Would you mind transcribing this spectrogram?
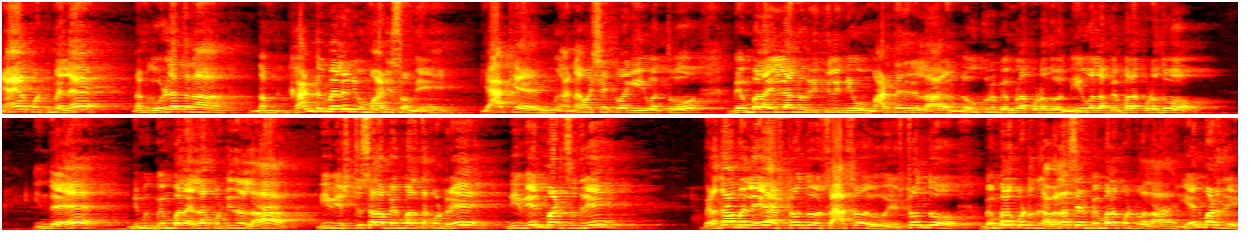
ನ್ಯಾಯ ಕೊಟ್ಟ ಮೇಲೆ ನಮ್ಗೆ ಒಳ್ಳೆತನ ನಮ್ಮ ಕಂಡ ಮೇಲೆ ನೀವು ಮಾಡಿ ಸ್ವಾಮಿ. ಯಾಕೆ ಅನಾವಶ್ಯಕವಾಗಿ ಇವತ್ತು ಬೆಂಬಲ ಇಲ್ಲ ಅನ್ನೋ ರೀತಿಯಲ್ಲಿ ನೀವು ಮಾಡ್ತಾ ಇದ್ದೀರಲ್ಲ, ನೌಕರು ಬೆಂಬಲ ಕೊಡೋದು, ನೀವಲ್ಲ ಬೆಂಬಲ ಕೊಡೋದು. ಹಿಂದೆ ನಿಮಗೆ ಬೆಂಬಲ ಎಲ್ಲ ಕೊಟ್ಟಿದ್ರಲ್ಲ, ನೀವು ಎಷ್ಟು ಸಲ ಬೆಂಬಲ ತಗೊಂಡ್ರಿ ನೀವೇನು ಮಾಡಿಸಿದ್ರಿ? ಬೆಳಗಾಮಲ್ಲಿ ಅಷ್ಟೊಂದು ಸಾಸ ಎಷ್ಟೊಂದು ಬೆಂಬಲ ಕೊಟ್ಟಿದ್ರಿ, ನಾವೆಲ್ಲ ಸೇರಿ ಬೆಂಬಲ ಕೊಟ್ವಲ್ಲ, ಏನು ಮಾಡಿದ್ರಿ?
